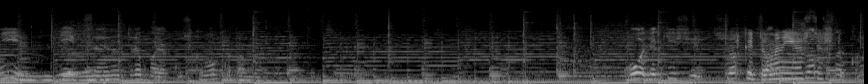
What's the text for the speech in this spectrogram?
Ні, ні, це не треба якусь кнопку там. О, якісь. є. Що Чекайте, це у мене є ось ця це штука. таке?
